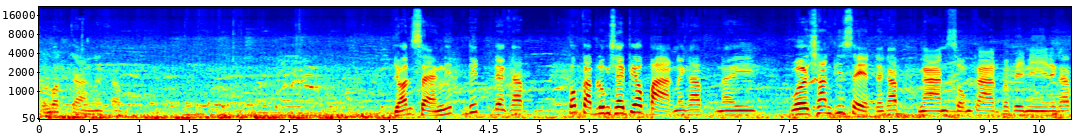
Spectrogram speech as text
คุ้มวัดกลางนะครับ ย้อนแสงนิดๆนะครับ พบกับลุงชัยเปรี้ยวปากนะครับ ในเวอร์ชั่นพิเศษนะครับ งานสงการประเพณีนะครับ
